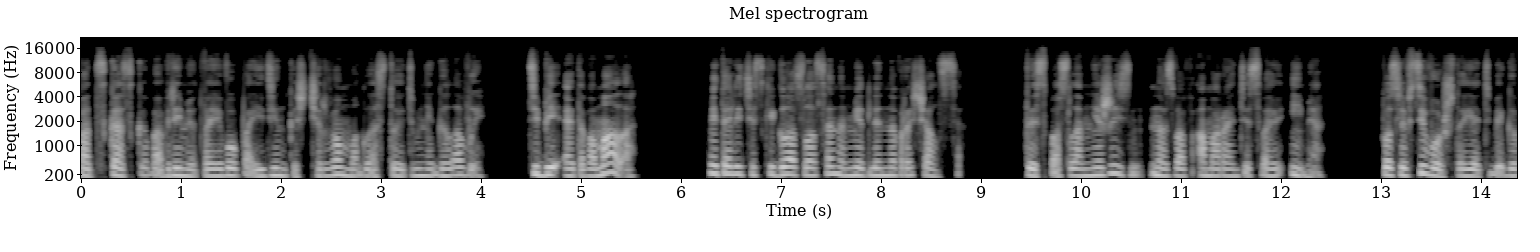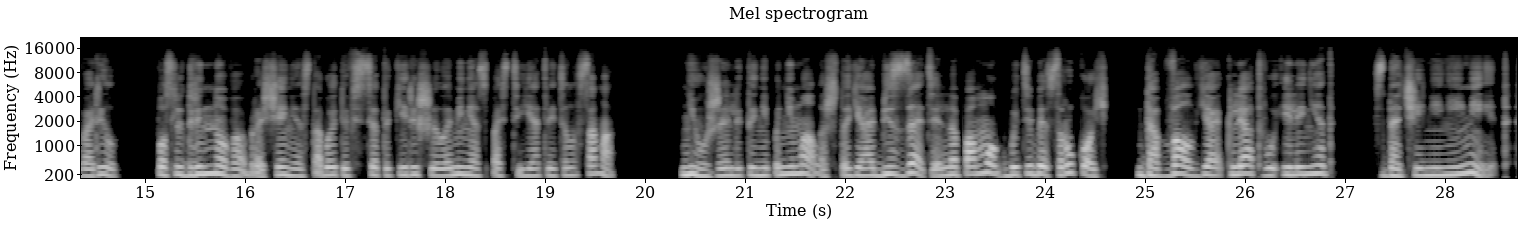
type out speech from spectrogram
Подсказка во время твоего поединка с червем могла стоить мне головы. Тебе этого мало?» Металлический глаз Лосена медленно вращался. «Ты спасла мне жизнь, назвав Амаранте свое имя. После всего, что я тебе говорил, после дрянного обращения с тобой ты все таки решила меня спасти, я ответила сама. Неужели ты не понимала, что я обязательно помог бы тебе с рукой? Давал я клятву или нет, значения не имеет.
